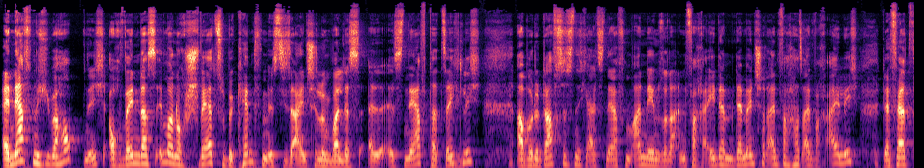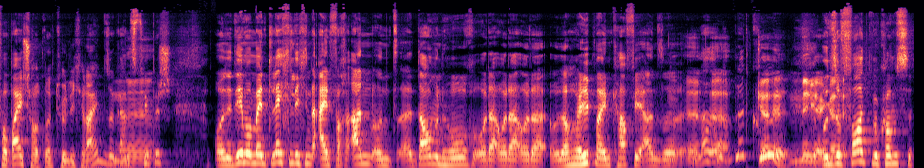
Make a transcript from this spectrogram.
Er nervt mich überhaupt nicht, auch wenn das immer noch schwer zu bekämpfen ist, diese Einstellung, weil das, äh, es nervt tatsächlich, mhm. aber du darfst es nicht als Nerven annehmen, sondern einfach, ey, der, der Mensch hat einfach, hat einfach eilig, der fährt vorbei, schaut natürlich rein, so ganz ja. typisch. Und in dem Moment lächle ich ihn einfach an und äh, Daumen hoch oder, oder, oder, oder heb meinen Kaffee an, so, ja, ja, bleibt cool. Geil, und geil. sofort bekommst,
